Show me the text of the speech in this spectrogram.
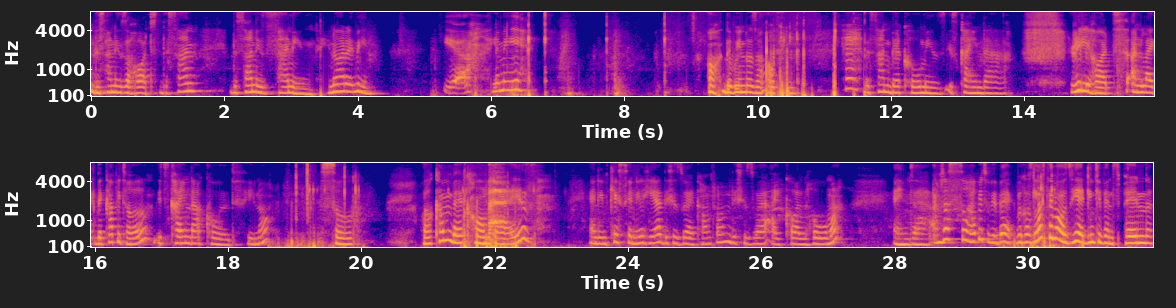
The sun is hot. The sun, the sun is sunning. You know what I mean? Yeah. Let me Oh, the windows are open. Hey, the sun back home is is kinda really hot. Unlike the capital, it's kinda cold, you know? So welcome back home guys. And in case you're new here, this is where I come from. This is where I call home. And uh, I'm just so happy to be back because last time I was here, I didn't even spend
